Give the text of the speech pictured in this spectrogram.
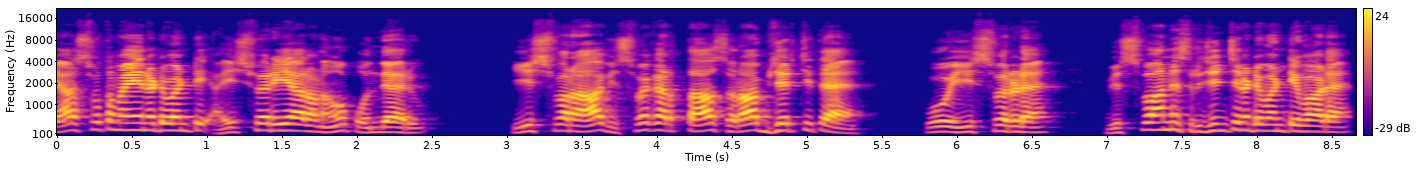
శాశ్వతమైనటువంటి ఐశ్వర్యాలను పొందారు. ఈశ్వర విశ్వకర్త సురాభ్యర్చిత. ఓ ఈశ్వరుడ విశ్వాన్ని సృజించినటువంటి వాడ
